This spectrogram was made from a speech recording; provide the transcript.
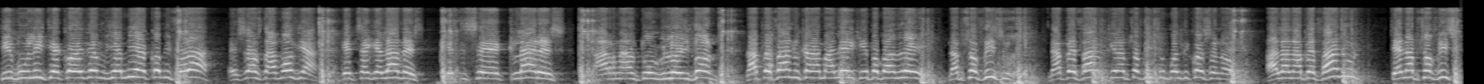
τη Βουλή και κοροϊδεύουν για μία ακόμη φορά εσάς τα βόδια και τις αγελάδες και τις ε, κλάρες αρναλτογλωιδών. Να πεθάνουν οι Καραμαλαίοι και οι Παπανδρέοι. Να ψοφήσουν. Να πεθάνουν και να ψοφήσουν πολιτικός εννοώ. Αλλά να πεθάνουν και να ψοφήσουν.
